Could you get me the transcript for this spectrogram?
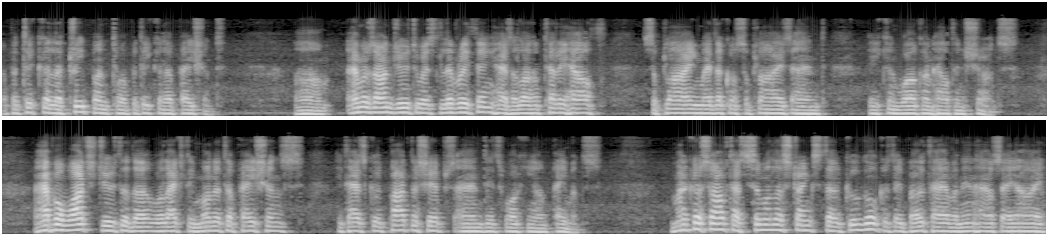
a particular treatment to a particular patient. Um, Amazon, due to its delivery thing, has a lot of telehealth, supplying medical supplies, and it can work on health insurance. Apple Watch, due to the, will actually monitor patients. It has good partnerships, and it's working on payments. Microsoft has similar strengths to Google because they both have an in-house AI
